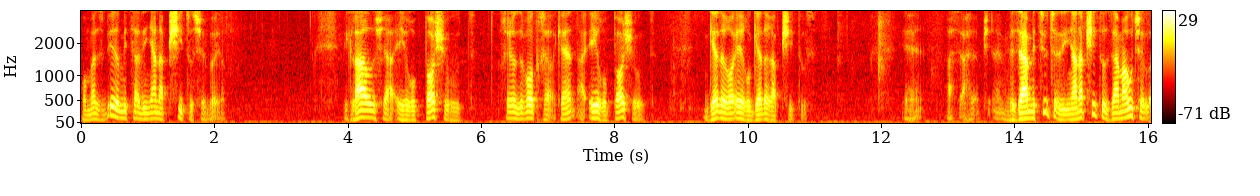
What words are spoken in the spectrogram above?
הוא מסביר מצד עניין הפשיטוס שבו. בגלל שהעיר הוא פשוט, אחרי זה וורט אחר, כן? העיר הוא פשוט, גדר או עיר הוא גדר הפשיטוס. כן? אז, וזה המציאות שלו, זה עניין הפשיטות, זה המהות שלו.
